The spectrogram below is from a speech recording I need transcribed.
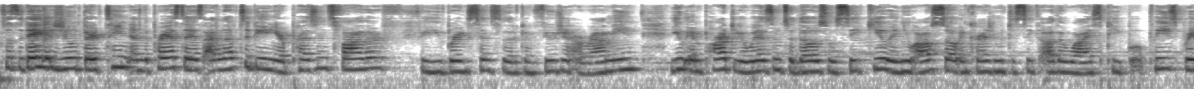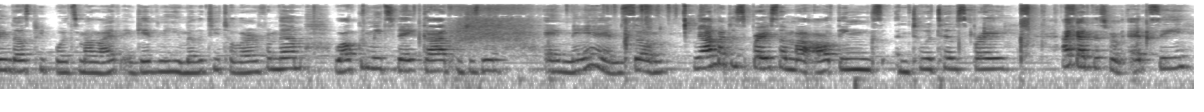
So today is june 13th and the prayer says i love to be in your presence father for you bring sense to the confusion around me. You impart your wisdom to those who seek you, and you also encourage me to seek other wise people. Please bring those people into my life and give me humility to learn from them. Welcome me today, God, in Amen. So, yeah, I'm about to spray some of my All Things Intuitive spray. I got this from Etsy.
